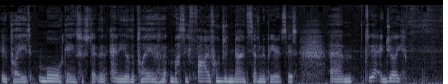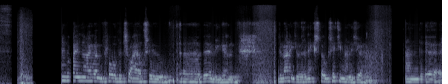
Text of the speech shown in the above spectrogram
who played more games for Stoke than any other player, massive 597 appearances. Um, so yeah, enjoy. When I went for the trial to uh, Birmingham, the manager was an ex-Stoke City manager and uh,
